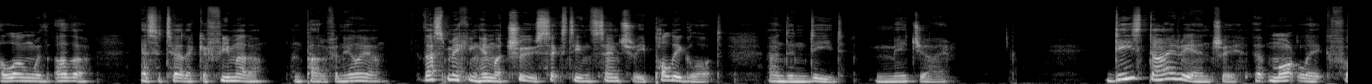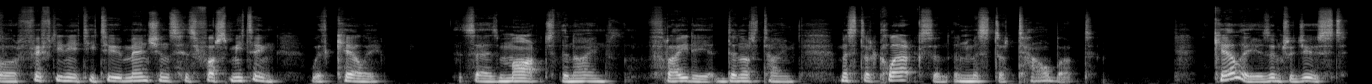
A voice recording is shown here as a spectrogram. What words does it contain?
along with other esoteric ephemera and paraphernalia, thus making him a true 16th century polyglot and indeed magi. Dee's diary entry at Mortlake for 1582 mentions his first meeting with Kelly. It says March the 9th, Friday at dinner time, Mr. Clarkson and Mr. Talbot. Kelly is introduced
